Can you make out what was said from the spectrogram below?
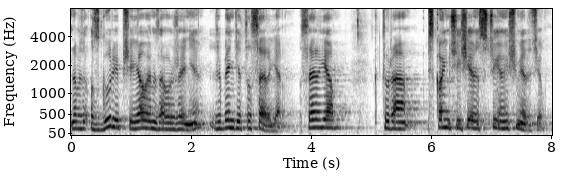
no, z góry przyjąłem założenie, że będzie to seria. Seria, która skończy się z czyjąś śmiercią.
